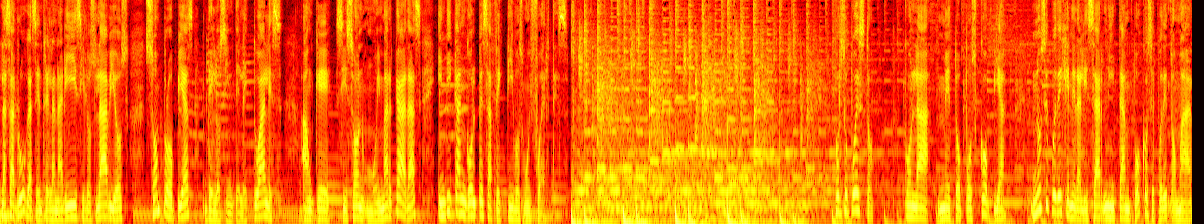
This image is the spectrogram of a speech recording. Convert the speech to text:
Las arrugas entre la nariz y los labios son propias de los intelectuales, aunque si son muy marcadas, indican golpes afectivos muy fuertes. Por supuesto, con la metoposcopia no se puede generalizar ni tampoco se puede tomar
